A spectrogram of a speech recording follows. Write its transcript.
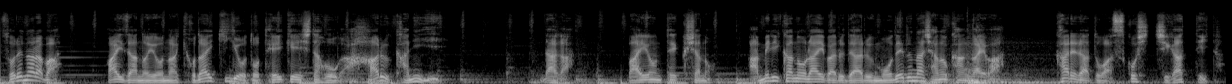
それならばファイザーのような巨大企業と提携した方がはるかにいい。だがバイオンテック社のアメリカのライバルであるモデルナ社の考えは彼らとは少し違っていた。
